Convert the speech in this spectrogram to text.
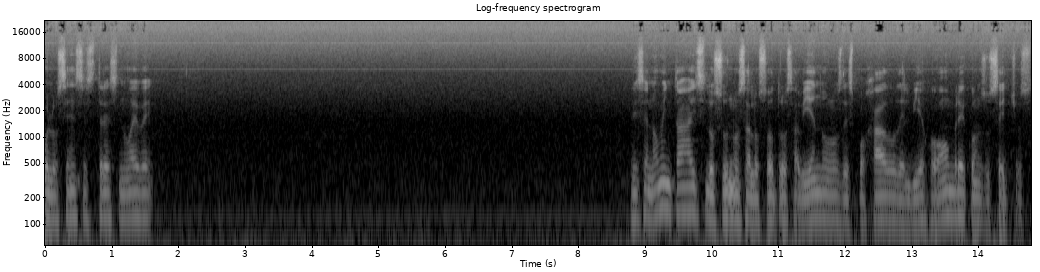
Colosenses 3.9. Dice, no mintáis los unos a los otros, habiéndonos despojado del viejo hombre con sus hechos.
